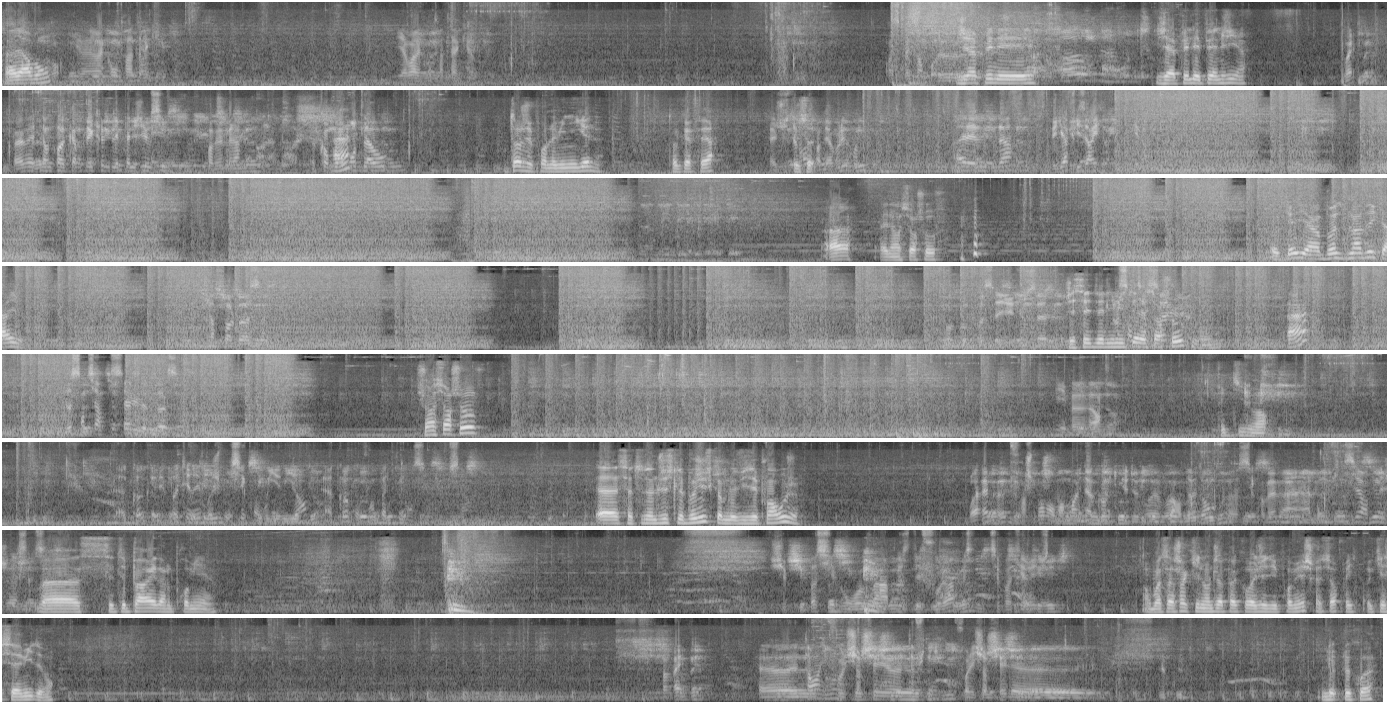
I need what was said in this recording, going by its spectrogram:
Ça a l'air bon. Il va y avoir la contre-attaque. Il va y avoir la contre-attaque. hein. J'ai appelé les... J'ai appelé les PNJ. Hein. Ouais, ouais, mais t'as encore qu'appeler les PNJ aussi. Problème là. Comment on monte là-haut Attends, je vais prendre le minigun. Tant qu'à faire. Bah, Justement, ça. bien voulu, moi. Allez, elle est là. Fais gaffe, ils arrivent. Ah, elle est en surchauffe. ok, il y a un boss blindé qui arrive. Tire sur le boss. J'essaye de limiter la surchauffe, mais... Hein Il doit sentir tout seul, le boss. Je suis en surchauffe Il est mort. Effectivement. Pas terrible, moi je pensais qu'on voyait dedans, mais la coque on voit pas dedans, c'est tout ça. Euh, ça te donne juste le bonus comme le visé point rouge Ouais, bah, franchement, normalement, une acote que devrait avoir dedans, c'est quand même un bon viseur déjà. ça. Bah, c'était pareil dans le premier. Je sais pas s'ils vont revoir un peu ce défaut-là, mais c'est pas terrible. Bon, bah, sachant qu'ils l'ont déjà pas corrigé du premier, je serais surpris. Ok, c'est Ami devant. Ouais. Euh, attends, il faut le chercher. Euh, T'as fini Il faut aller chercher le. Le, le quoi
